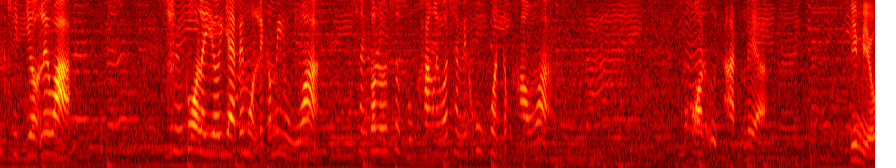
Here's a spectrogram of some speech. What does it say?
ตรคิดเยอะเลยว่ะ ฉันกลัวอะไรเยอะแยะไปหมดเลยก็ไม่รู้อะ ฉันก็รู้สึกทุกครั้งเลยว่าฉันไม่คู่ควรกับเขาอะ โคตรอึดอัดเลยอะนี่เหมียว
